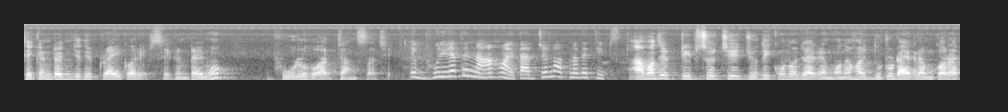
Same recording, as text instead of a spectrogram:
সেকেন্ড টাইম যদি ট্রাই করে সেকেন্ড টাইমও ভুল হওয়ার চান্স আছে। ভুল যাতে না হয় তার জন্য আপনাদের টিপস আমাদের টিপস হচ্ছে যদি কোনো জায়গায় মনে হয় দুটো ডায়াগ্রাম করার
